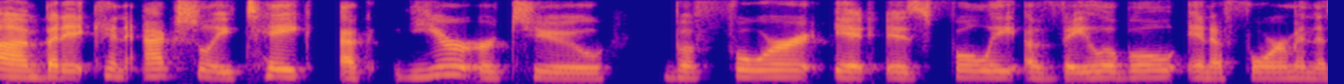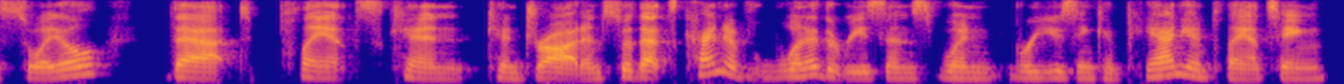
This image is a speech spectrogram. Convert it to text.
Um, but it can actually take a year or two before it is fully available in a form in the soil that plants can can draw it. And so that's kind of one of the reasons when we're using companion planting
